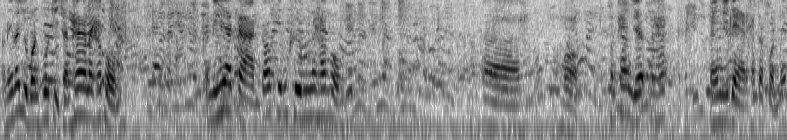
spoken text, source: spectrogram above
ตอนนี้เราอยู่บนฟูจิชั้น 5 นะครับผมวันนี้อากาศก็ครึมๆนะครับผมหมอก ค่อนข้างเยอะนะฮะยังมีแดดครับแต่ฝนไม่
